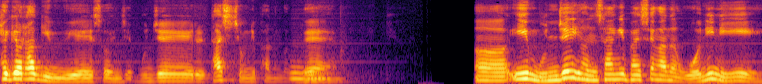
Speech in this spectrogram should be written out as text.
해결하기 위해서 이제 문제를 다시 정립하는 건데 음. 어, 이 문제 현상이 발생하는 원인이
